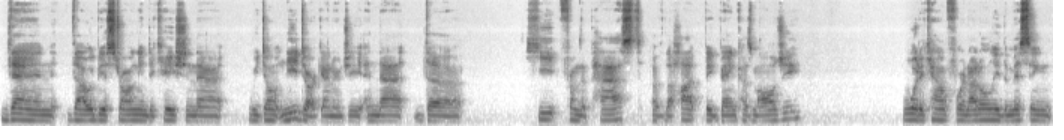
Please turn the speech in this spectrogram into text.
then that would be a strong indication that we don't need dark energy and that the heat from the past of the hot Big Bang cosmology would account for not only the missing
